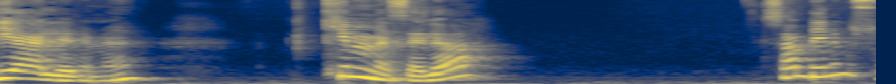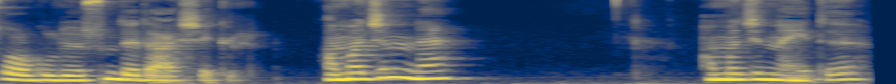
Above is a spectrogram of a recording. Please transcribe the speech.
Diğerleri mi? Kim mesela? Sen beni mi sorguluyorsun dedi Ayşegül. Amacın ne? Amacın neydi?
